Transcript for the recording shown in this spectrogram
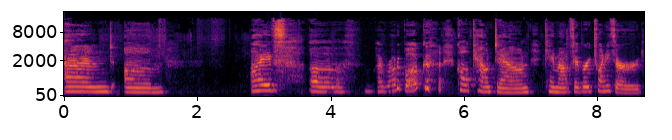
And um, I've uh, I wrote a book called Countdown, came out February 23rd,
